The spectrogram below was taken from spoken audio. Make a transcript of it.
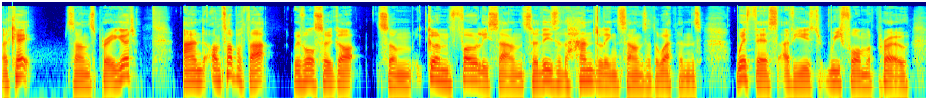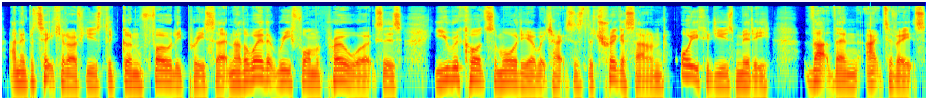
Okay, sounds pretty good. And on top of that, we've also got some gun foley sounds. So these are the handling sounds of the weapons. With this, I've used Reformer Pro, and in particular, I've used the gun foley preset. Now, the way that Reformer Pro works is you record some audio which acts as the trigger sound, or you could use MIDI. That then activates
